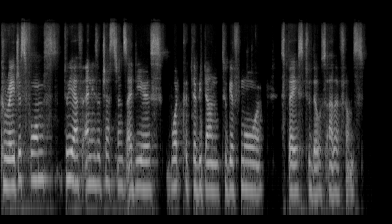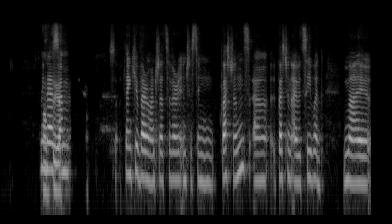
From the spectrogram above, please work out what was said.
courageous forms. Do you have any suggestions, ideas? What could there be done to give more space to those other films? I mean, there's some, so thank you very much. That's a very interesting questions. Uh, question. I would see what my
